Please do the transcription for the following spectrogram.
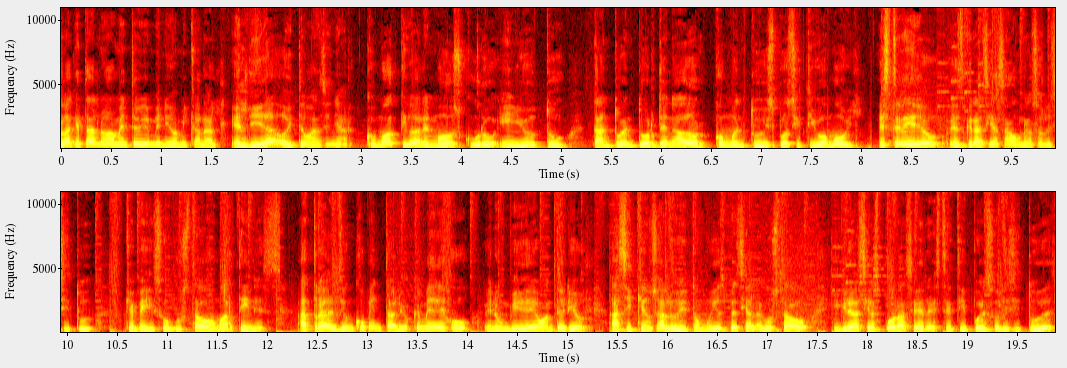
Hola, ¿qué tal? Nuevamente bienvenido a mi canal. El día de hoy te voy a enseñar cómo activar el modo oscuro en YouTube tanto en tu ordenador como en tu dispositivo móvil. Este video es gracias a una solicitud que me hizo Gustavo Martínez a través de un comentario que me dejó en un video anterior. Así que un saludito muy especial a Gustavo y gracias por hacer este tipo de solicitudes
